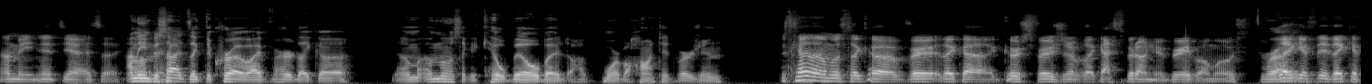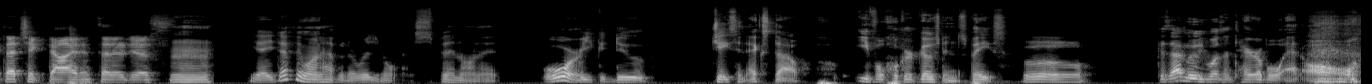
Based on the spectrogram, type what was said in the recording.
I mean it's yeah it's a. I mean, besides like the Crow, I've heard like a um, almost like a Kill Bill, but uh, more of a haunted version. it's kind of almost like a very like a ghost version of like I spit on your grave almost. Right. Like if they, like if that chick died instead of just Mhm. Yeah, you definitely want to have an original spin on it, or you could do Jason X style, evil hooker ghost in space, ooh. because that movie wasn't terrible at all.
